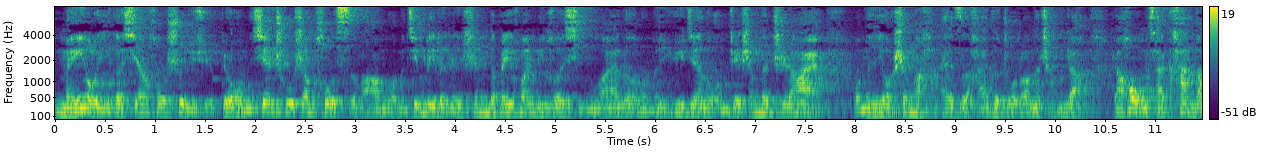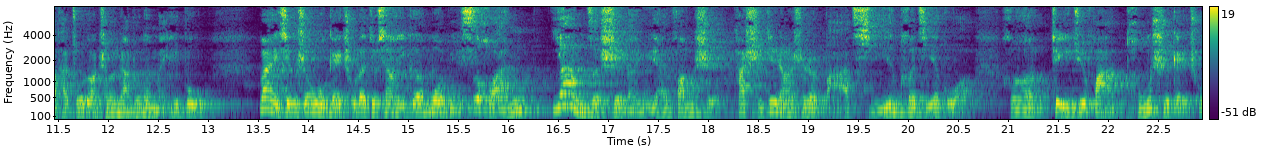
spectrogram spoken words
没有一个先后顺序，比如我们先出生后死亡，我们经历了人生的悲欢离合、喜怒哀乐，我们遇见了我们这生的挚爱，我们有生了孩子，孩子茁壮的成长，然后我们才看到他茁壮成长中的每一步。外星生物给出了就像一个莫比斯环样子式的语言方式，它实际上是把起因和结果和这一句话同时给出。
